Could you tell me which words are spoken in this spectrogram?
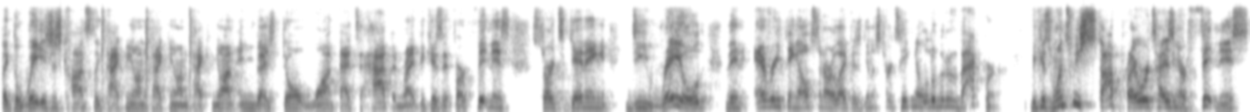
Like the weight is just constantly packing on, packing on, packing on. And you guys don't want that to happen, right? Because if our fitness starts getting derailed, then everything else in our life is going to start taking a little bit of a back burner. Because once we stop prioritizing our fitness,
